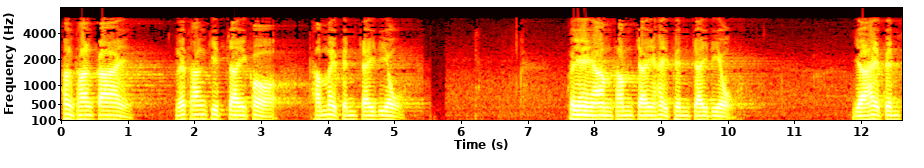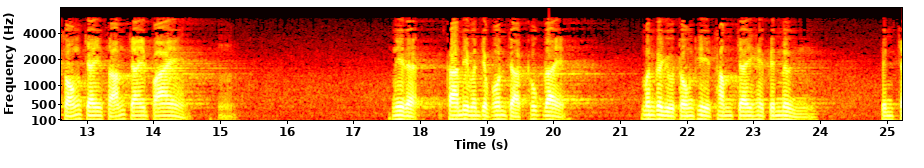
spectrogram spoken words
ทั้งทางกาย และทางจิตใจก็ทำไม่เป็นใจเดียว พยายามทำใจให้เป็นใจเดียว อย่าให้เป็นสองใจสามใจไป นี่แหละ การที่มันจะพ้นจากทุกข์ได้ มันก็อยู่ตรงที่ทำใจให้เป็นหนึ่ง เป็นใจ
